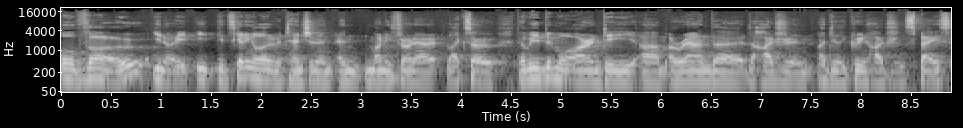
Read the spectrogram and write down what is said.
although you know it, it, it's getting a lot of attention and, and, money thrown at it like so there'll be a bit more r&d um, around the, the hydrogen ideally green hydrogen space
